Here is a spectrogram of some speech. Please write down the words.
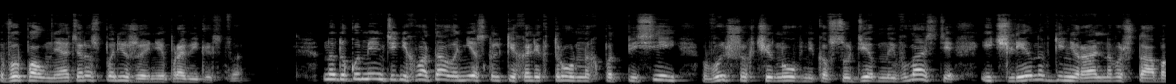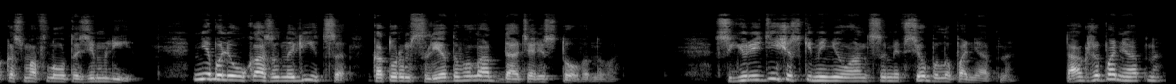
выполнять распоряжение правительства. На документе не хватало нескольких электронных подписей высших чиновников судебной власти и членов Генерального штаба космофлота Земли. Не были указаны лица, которым следовало отдать арестованного. С юридическими нюансами все было понятно. Также понятно,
